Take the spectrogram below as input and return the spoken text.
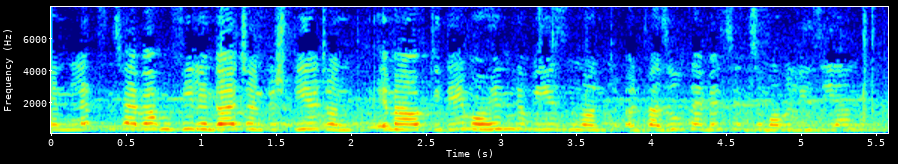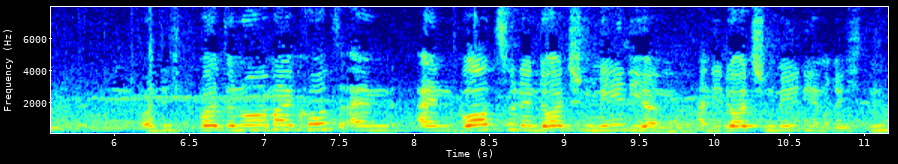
den letzten zwei Wochen viel in Deutschland gespielt und immer auf die Demo hingewiesen und, und versucht ein bisschen zu mobilisieren. Und ich wollte nur mal kurz ein, ein Wort zu den deutschen Medien, an die deutschen Medien richten.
